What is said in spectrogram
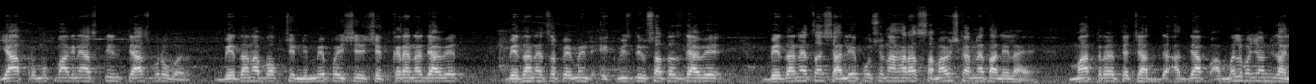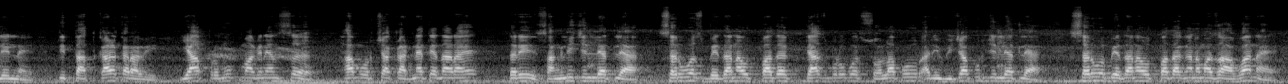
या प्रमुख मागण्या असतील त्याचबरोबर बेदाना बॉक्सचे निम्मे पैसे शेतकऱ्यांना द्यावेत. बेदाण्याचं पेमेंट एकवीस दिवसातच द्यावे. बेदाण्याचा शालेय पोषण आहारात समावेश करण्यात आलेला आहे. मात्र त्याची अद्या अद्याप अंमलबजावणी झालेली नाही. ती तात्काळ करावी. या प्रमुख मागण्यांसह हा मोर्चा काढण्यात येणार आहे. तरी सांगली जिल्ह्यातल्या सर्वच बेदाना उत्पादक त्याचबरोबर सोलापूर आणि विजापूर जिल्ह्यातल्या सर्व बेदाना उत्पादकांना माझं आव्हान आहे.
